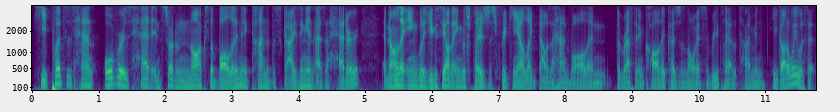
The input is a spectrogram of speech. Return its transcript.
he puts his hand over his head and sort of knocks the ball in and kind of disguising it as a header and all the English, you can see all the English players just freaking out like that was a handball, and the ref didn't call it because there's no instant replay at the time, and he got away with it.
